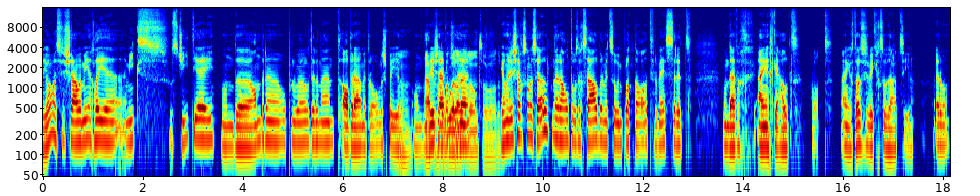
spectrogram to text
ja, es ist auch ein, ein, bisschen ein Mix aus GTA und äh, anderen Open-World-Elementen, aber auch mit Rollenspielen. Mhm. Und man Eben ist einfach so eine, so, ja, man ist einfach so ein Söldner, halt, der sich selber mit so Implantat verbessert und einfach eigentlich Geld will. Eigentlich, das ist wirklich so das Hauptziel. Er, man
